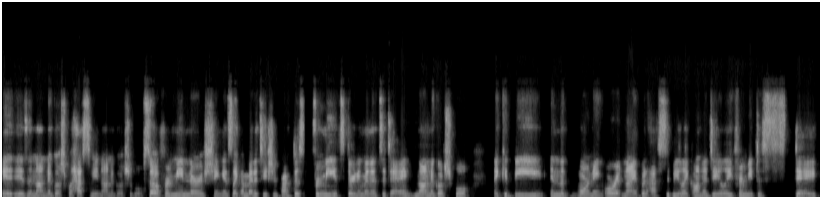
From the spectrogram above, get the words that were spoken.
it is a non negotiable, it has to be non negotiable. So for me, nourishing is like a meditation practice. For me, it's 30 minutes a day, non negotiable. It could be in the morning or at night, but it has to be like on a daily for me to stay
